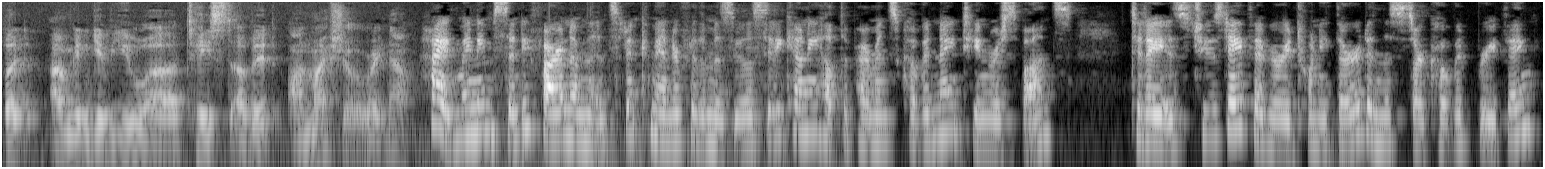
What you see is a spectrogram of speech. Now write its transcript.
but I'm going to give you a taste of it on my show right now. Hi, my name is Cindy Farr, and I'm the Incident Commander for the Missoula City County Health Department's COVID-19 response. Today is Tuesday, February 23rd, and this is our COVID briefing.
